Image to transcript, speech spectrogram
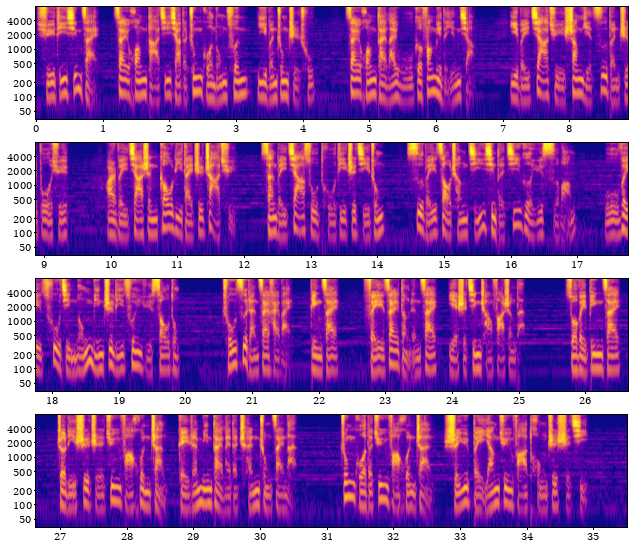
许涤新在。灾荒打击下的中国农村一文中指出，灾荒带来五个方面的影响：一为加剧商业资本之剥削；二为加深高利贷之榨取；三为加速土地之集中；四为造成急性的饥饿与死亡；五为促进农民之离村与骚动。除自然灾害外，兵灾、匪灾等人灾也是经常发生的。所谓兵灾，这里是指军阀混战给人民带来的沉重灾难。中国的军阀混战始于北洋军阀统治时期。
